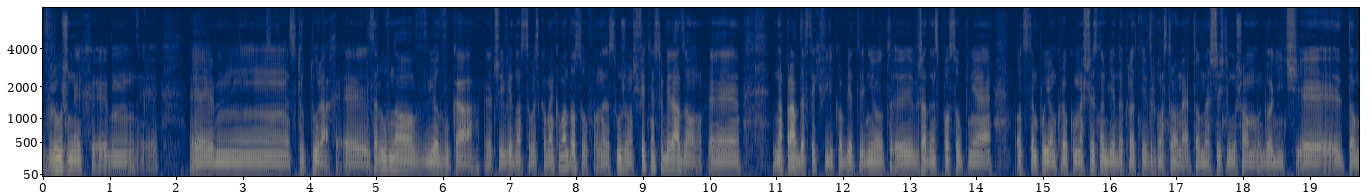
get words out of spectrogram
w różnych strukturach, y, zarówno w JWK, y, czyli w jednostce wojskowej komandosów. One służą, świetnie sobie radzą. Y, Naprawdę w tej chwili kobiety nie od, w żaden sposób nie odstępują kroku mężczyznom, niejednokrotnie w drugą stronę. To mężczyźni muszą gonić tą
